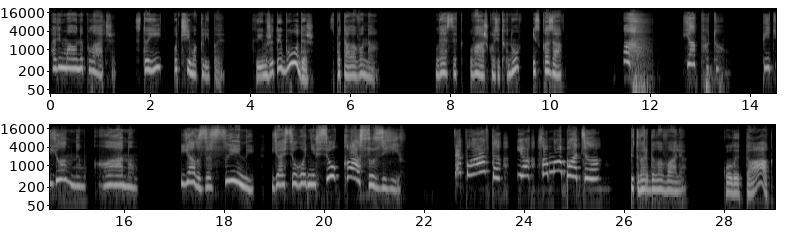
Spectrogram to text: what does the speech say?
а він мало не плаче. Стоїть, очима кліпає. Ким же ти будеш? спитала вона. Лесик важко зітхнув і сказав Ах, я буду підйомним краном. Я вже сильний, я сьогодні всю касу з'їв. Це правда, я сама бачила, підтвердила Валя. Коли так,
